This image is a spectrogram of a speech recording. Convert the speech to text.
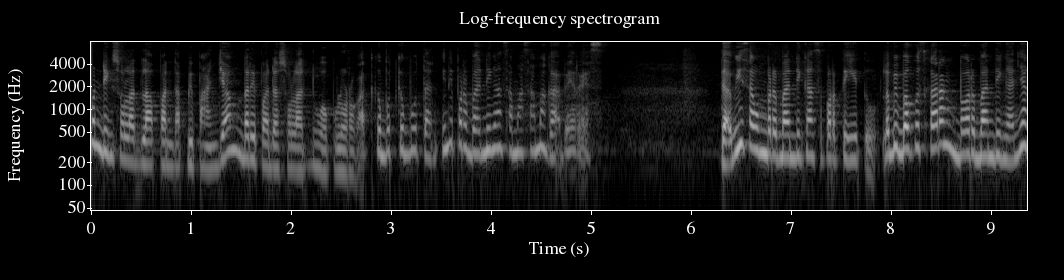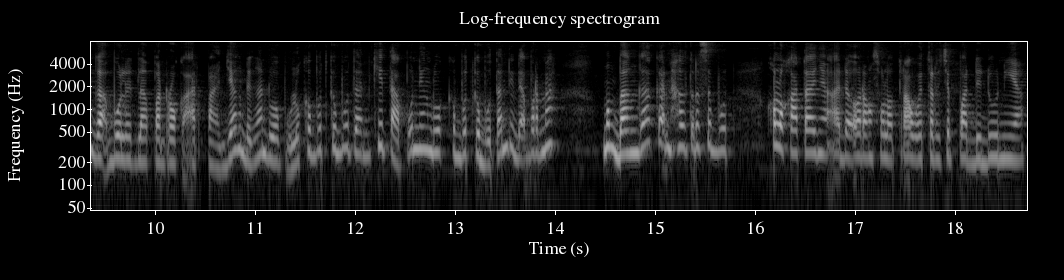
mending sholat 8 tapi panjang daripada sholat 20 rakaat kebut-kebutan. Ini perbandingan sama-sama gak beres. Gak bisa memperbandingkan seperti itu. Lebih bagus sekarang perbandingannya gak boleh 8 rokaat panjang dengan 20 kebut-kebutan. Kita pun yang dua kebut-kebutan tidak pernah membanggakan hal tersebut. Kalau katanya ada orang sholat raweh tercepat di dunia,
